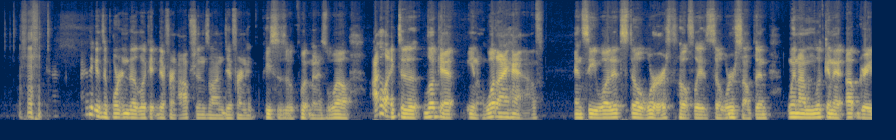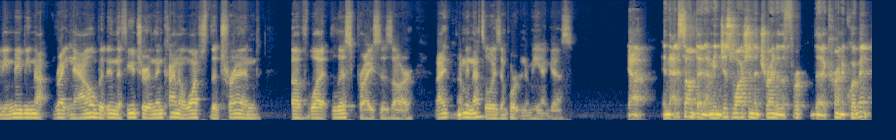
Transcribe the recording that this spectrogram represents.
I think it's important to look at different options on different pieces of equipment as well. I like to look at you know what I have and see what it's still worth. Hopefully, it's still worth something when I'm looking at upgrading. Maybe not right now, but in the future, and then kind of watch the trend of what list prices are. I, I mean, that's always important to me, I guess. Yeah. And that's something, I mean, just watching the trend of the, the current equipment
